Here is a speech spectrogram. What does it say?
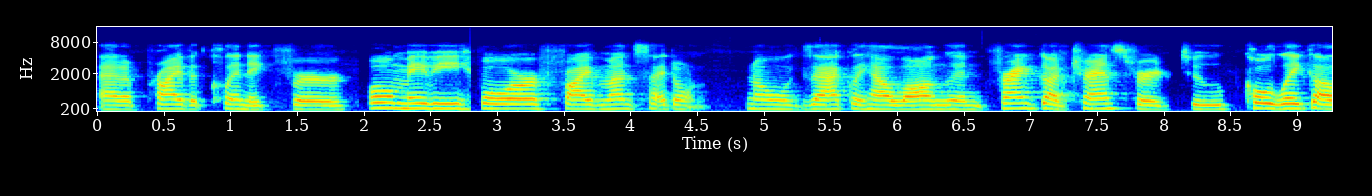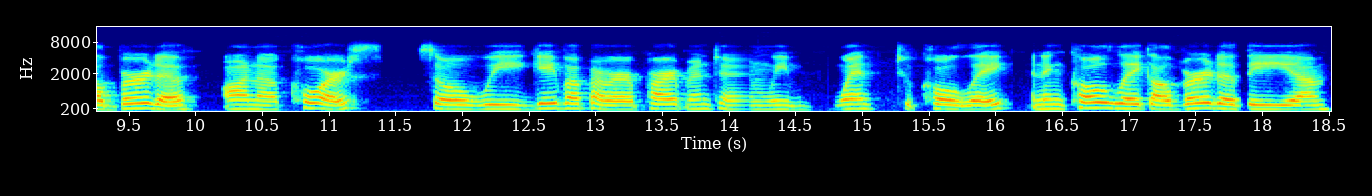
at a private clinic for oh maybe 4 or 5 months. I don't know exactly how long. And Frank got transferred to Cold Lake, Alberta on a course. So we gave up our apartment and we went to Cold Lake. And in Cold Lake, Alberta, the um,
